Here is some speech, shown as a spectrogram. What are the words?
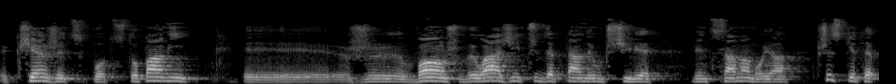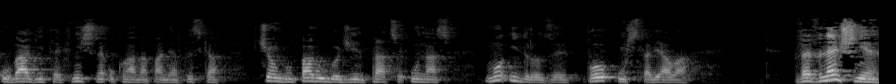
yy, księżyc pod stopami, ż- wąż wyłazi przydeptany uczciwie, więc sama moja, wszystkie te uwagi techniczne, ukochana Pani artystka, w ciągu paru godzin pracy u nas, moi drodzy, poustawiała. Wewnętrznie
